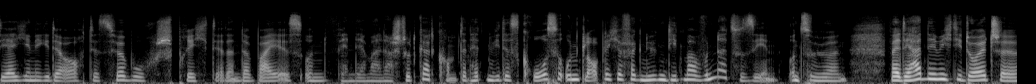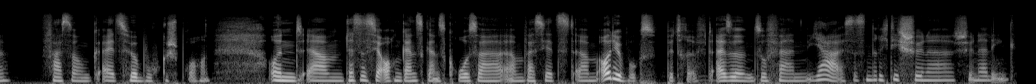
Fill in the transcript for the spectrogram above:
derjenige, der auch das Hörbuch spricht, der dann dabei ist, und wenn der mal nach Stuttgart kommt, dann hätten wir das große, unglaubliche Vergnügen, Dietmar Wunder zu sehen und zu hören. Weil der hat nämlich die deutsche Fassung als Hörbuch gesprochen. Und ähm, das ist ja auch ein ganz, ganz großer, ähm, was jetzt ähm, Audiobooks betrifft. Also insofern, ja, es ist ein richtig schöner, schöner Link.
